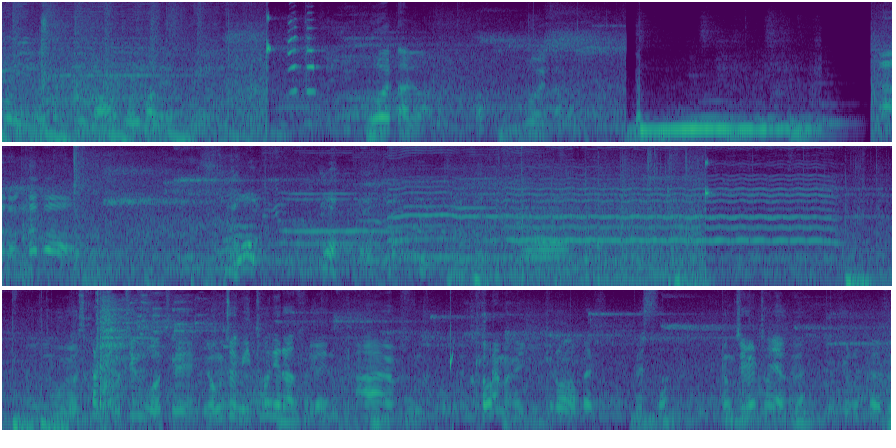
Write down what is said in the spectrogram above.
보이네. 나온 지 얼마 됐니? 9월달에 왔어. 어? 9월달. 야, 낙나가. 어? 뭐야, 살이 더찐것 같아. 0.2톤이라는 소리가 있는데. 아, 무슨. 잠깐만, 6kg나 뺐어. 뺐어? 0.1톤이야, 그냥? 6kg 빼서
